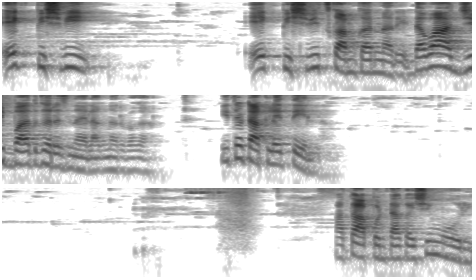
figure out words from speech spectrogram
एक पिशवी एक पिशवीच काम करणार आहे. डबा अजिबात गरज नाही लागणार बघा. इथं टाकलं आहे तेल. आता आपण टाकायची मोहरी.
